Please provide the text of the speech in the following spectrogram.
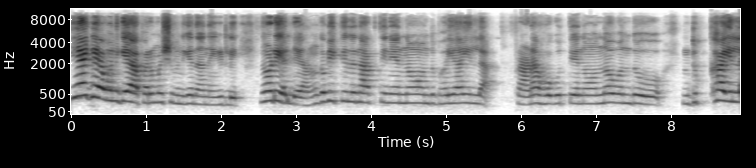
ಹೇಗೆ ಅವನಿಗೆ, ಆ ಪರಮಶಿವನಿಗೆ ನಾನು ಇಡ್ಲಿ? ನೋಡಿ, ಅಲ್ಲಿ ಅಂಗವಿಕಲನಾಗ್ತೀನಿ ಅನ್ನೋ ಒಂದು ಭಯ ಇಲ್ಲ. ಪ್ರಾಣ ಹೋಗುತ್ತೇನೋ ಅನ್ನೋ ಒಂದು ದುಃಖ ಇಲ್ಲ.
